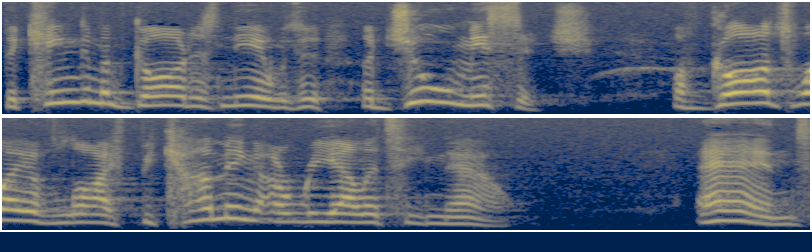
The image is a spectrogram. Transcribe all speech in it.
The kingdom of God is near was a, a dual message of God's way of life becoming a reality now. And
